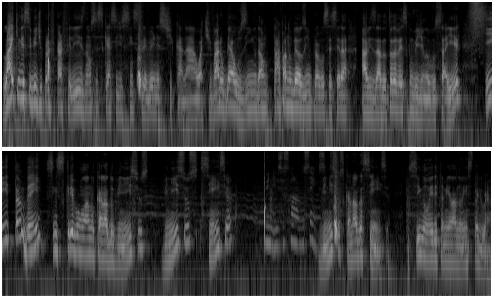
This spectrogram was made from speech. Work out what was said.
Like nesse vídeo para ficar feliz. Não se esquece de se inscrever neste canal, ativar o belzinho, dar um tapa no belzinho para você ser avisado toda vez que um vídeo novo sair. E também se inscrevam lá no canal do Vinícius. Vinícius Ciência Vinícius, canal do Ciência. Vinícius Canal da Ciência. E sigam ele também lá no Instagram.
